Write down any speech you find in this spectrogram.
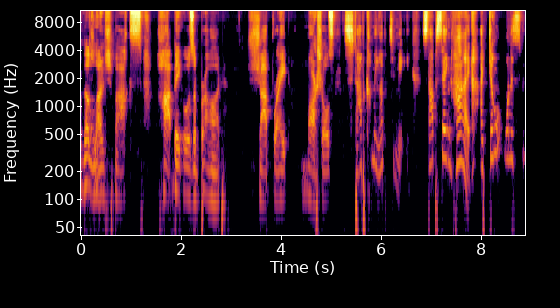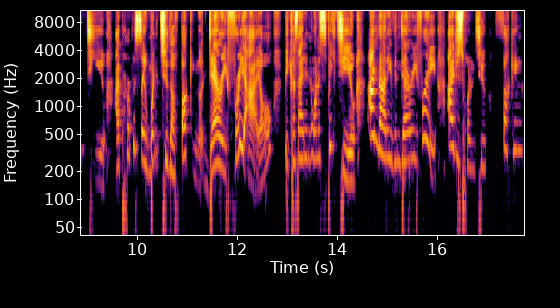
The Lunchbox, Hot Bagels Abroad, Shoprite, Marshalls, stop coming up to me. Stop saying hi. I don't want to speak to you. I purposely went to the fucking dairy free aisle because I didn't want to speak to you. I'm not even dairy free. I just wanted to fucking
